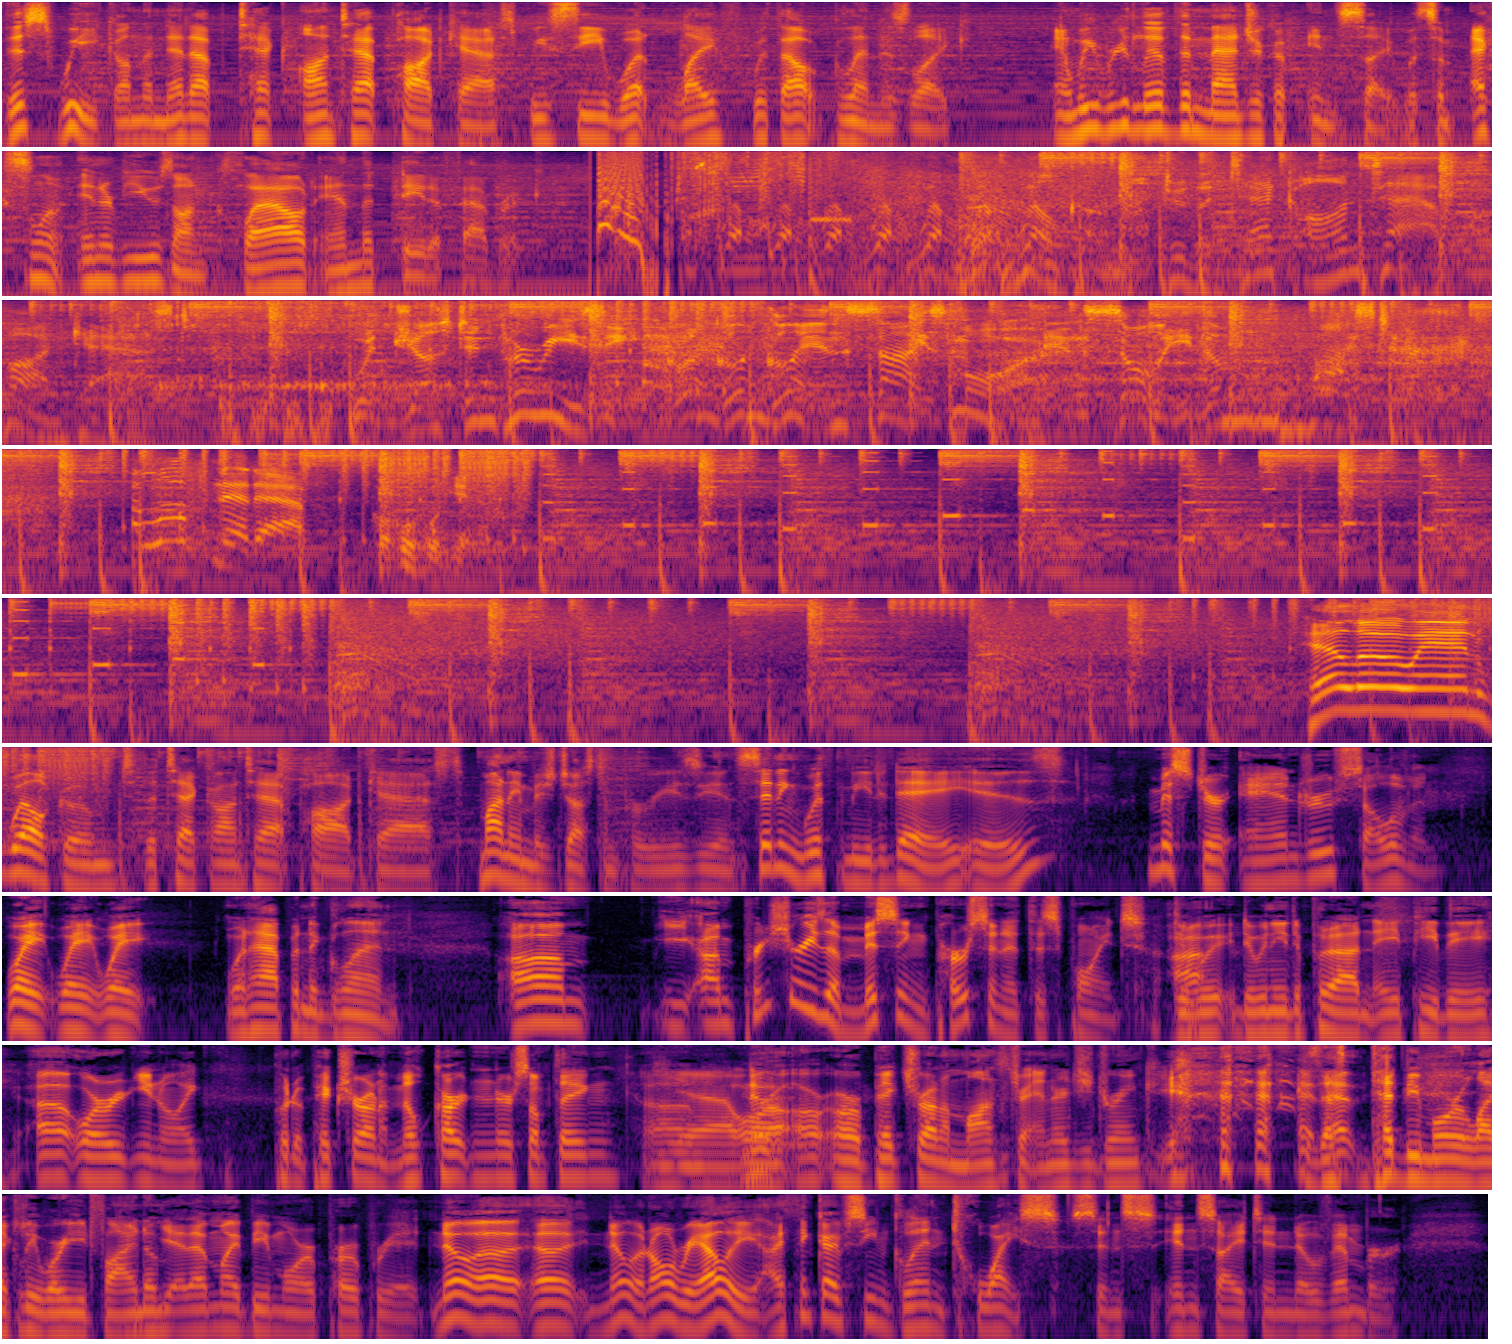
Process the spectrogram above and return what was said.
This week on the NetApp Tech ONTAP podcast, we see what life without Glenn is like, and we relive the magic of insight with some excellent interviews on cloud and the data fabric. Welcome to the Tech ONTAP podcast with Justin Parisi, Glenn Sizemore, and Sully the Monster. I love NetApp. Oh, yeah. Hello and welcome to the Tech ONTAP podcast. My name is Justin Parisi, and sitting with me today is. Mr. Andrew Sullivan. Wait, wait, wait. What happened to Glenn? Um, I'm pretty sure he's a missing person at this point. Do Uh, we do we need to put out an APB? uh, or you know, like put a picture on a milk carton or something. Um, yeah, or, no- or or a picture on a Monster Energy drink. yeah, that, that'd be more likely where you'd find them. yeah, that might be more appropriate. No, uh, uh, no. In all reality, I think I've seen Glenn twice since Insight in November.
